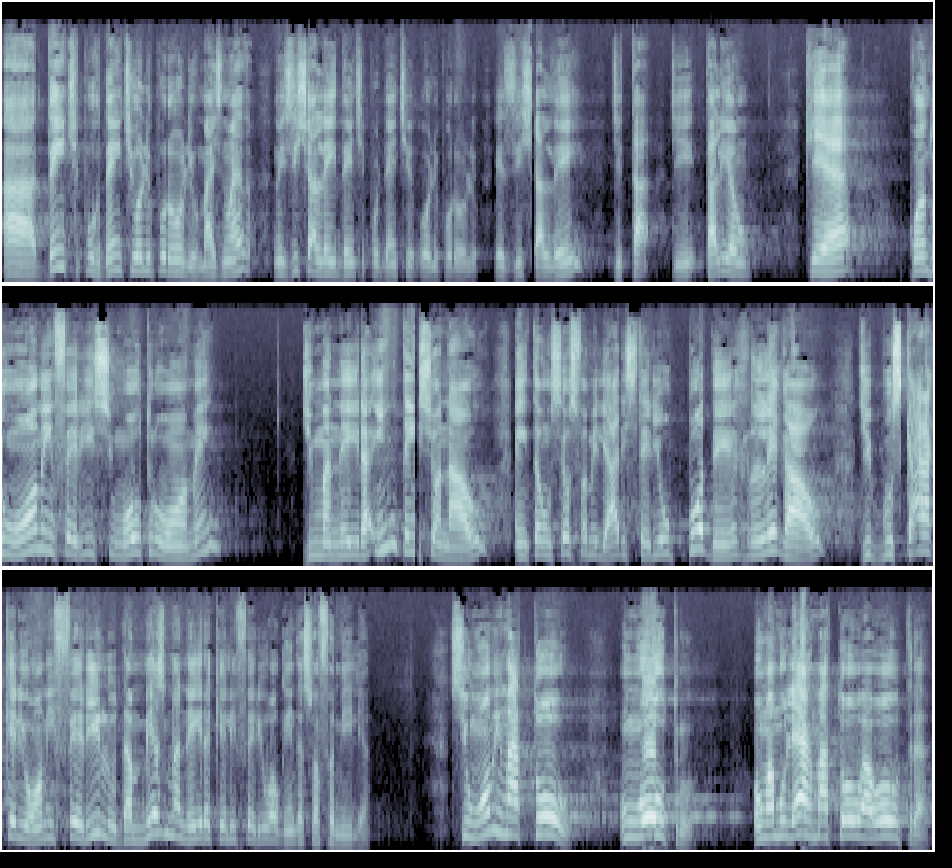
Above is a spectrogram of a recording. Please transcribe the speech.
a dente por dente, olho por olho, mas não, é, não existe a lei dente por dente, olho por olho. Existe a lei de, ta, de talião, que é quando um homem ferisse um outro homem de maneira intencional, então os seus familiares teriam o poder legal de buscar aquele homem e feri-lo da mesma maneira que ele feriu alguém da sua família. Se um homem matou um outro, ou uma mulher matou a outra,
